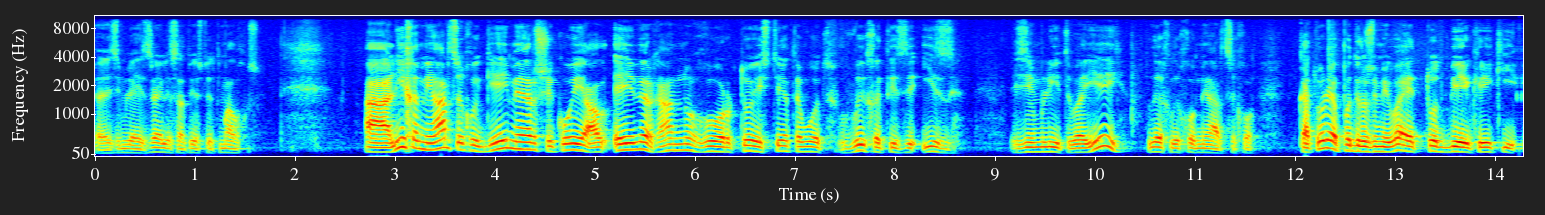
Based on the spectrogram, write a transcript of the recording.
э, земля Израиля соответствует Малхус. А лиха миарцеху геймер шикой ал эвер ганну гор. То есть это вот выход из, из земли твоей, лех лихо миарцеху, которая подразумевает тот берег реки.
